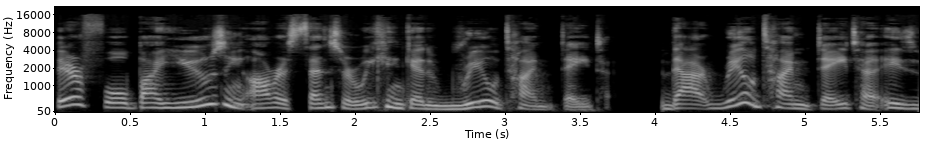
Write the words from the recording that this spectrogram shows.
therefore, by using our sensor, we can get real-time data. That real-time data is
